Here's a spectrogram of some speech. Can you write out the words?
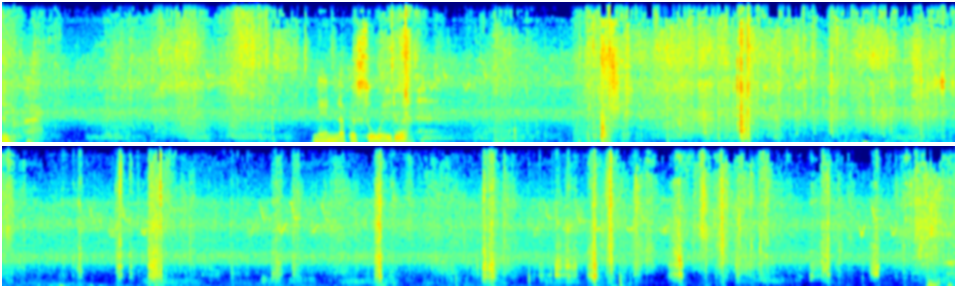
ดูค่ะ แน่นแล้วก็สวยด้วย นี่ค่ะ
